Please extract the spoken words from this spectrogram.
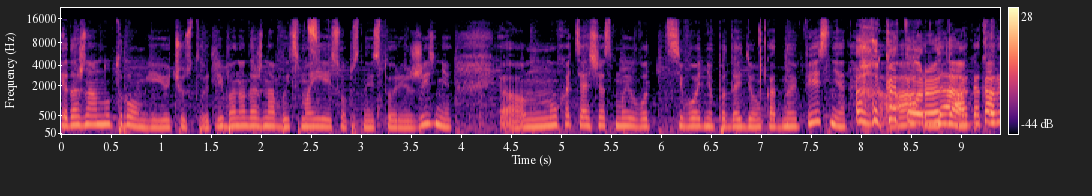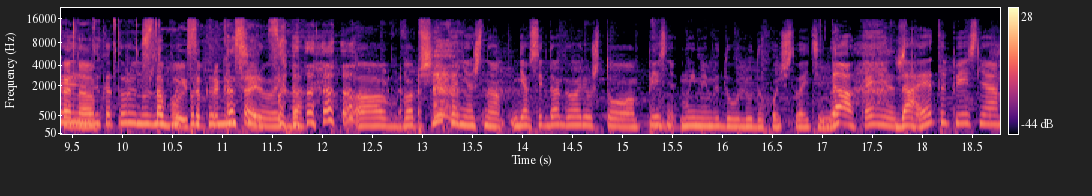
Я должна нутром ее чувствовать, либо она должна быть с моей собственной историей жизни. Э, Ну, хотя сейчас мы вот сегодня подойдем к одной песне, Которая, да, которую- нужно будет прокомментировать. А, Вообще, конечно, я всегда говорю, что песня, мы имеем в виду «Люда хочет войти», да? Да, конечно. Да, эта песня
